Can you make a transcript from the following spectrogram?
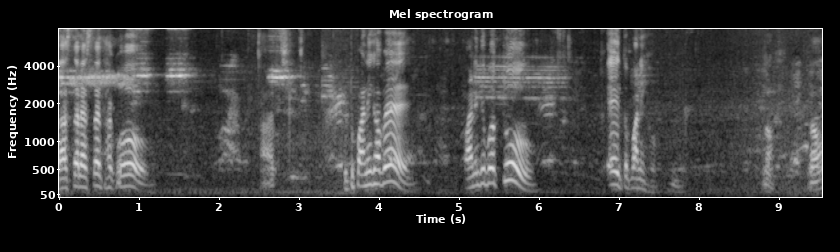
রাস্তায় রাস্তায় থাকো। আচ্ছা। একটু পানি খাবে? পানি দিব একটু? এই তো পানি খাও। নাও, নাও।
